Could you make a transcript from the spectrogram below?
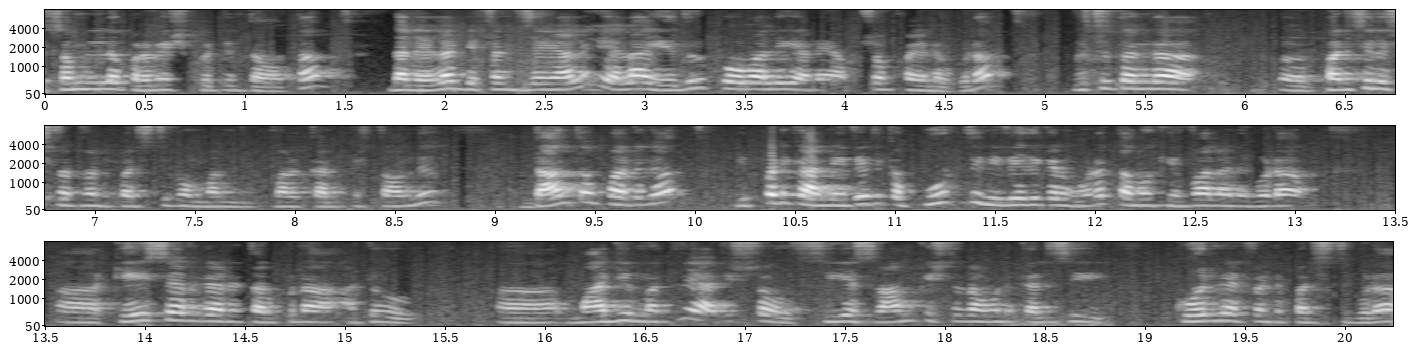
అసెంబ్లీలో ప్రవేశపెట్టిన తర్వాత దాన్ని ఎలా డిఫెన్స్ చేయాలి? ఎలా ఎదుర్కోవాలి అనే అంశం పైన కూడా విస్తృతంగా పరిశీలిస్తున్నటువంటి పరిస్థితి మన మనకు కనిపిస్తూ ఉంది దాంతో పాటుగా ఇప్పటికీ ఆ నివేదిక పూర్తి నివేదికను కూడా తమకు ఇవ్వాలని కూడా కేసీఆర్ గారి తరపున అటు మాజీ మంత్రి హరీష్ రావు సిఎస్ రామకృష్ణరావుని కలిసి కోరినటువంటి పరిస్థితి కూడా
